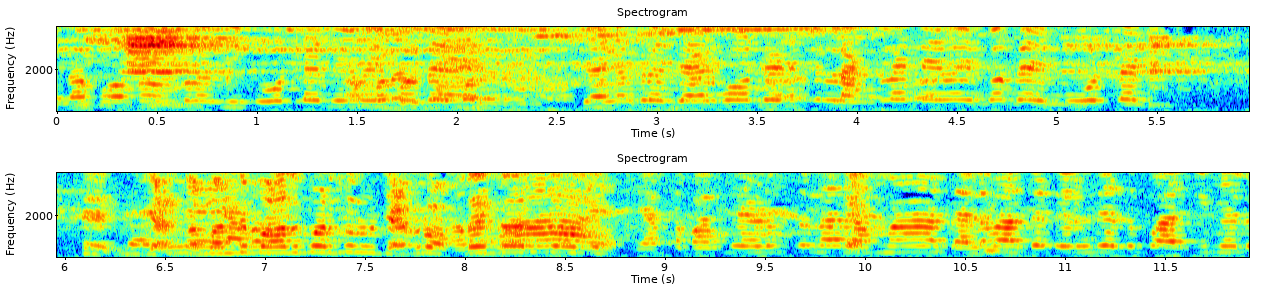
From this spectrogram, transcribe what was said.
ఇలా పోతాం అనుకోలేదు నీ కోట్లన్నీ ఏమైపోతాయి జగన్ జగన్మోహన్ రెడ్డి ఇచ్చిన లక్షలన్నీ ఏమైపోతాయి కోట్లన్నీ ఎంతమంది బాధపడుతున్నారు? జగన్ ఒక్కడే కాదు ఎంతమంది ఏడుస్తున్నారు అమ్మా తెల్లవారితే తెలుగుదేశం పార్టీ మీద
